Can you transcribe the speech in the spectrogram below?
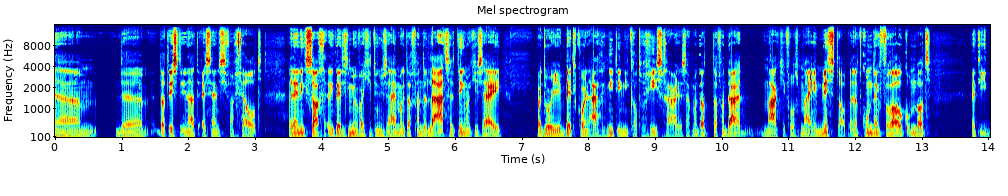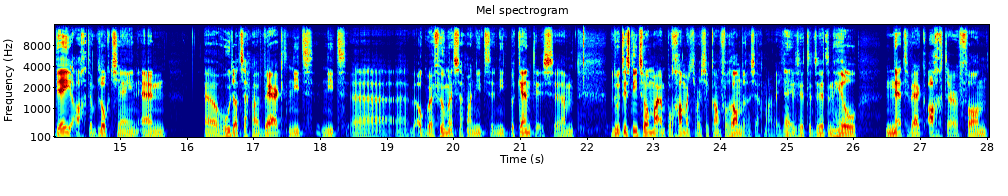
um, de, dat is inderdaad de essentie van geld. Alleen ik zag, ik weet dus niet meer wat je toen zei, maar ik dacht van de laatste ding wat je zei, waardoor je Bitcoin eigenlijk niet in die categorie schaarde. Zeg maar, dat, dat vandaar maak je volgens mij een misstap. En dat komt denk ik vooral ook omdat het idee achter blockchain en uh, hoe dat zeg maar werkt niet, niet uh, uh, ook bij veel mensen zeg maar niet, niet bekend is. Um, ik bedoel, het is niet zomaar een programmaatje wat je kan veranderen, zeg maar. Weet je? Nee. Er, zit, er zit een heel netwerk achter van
